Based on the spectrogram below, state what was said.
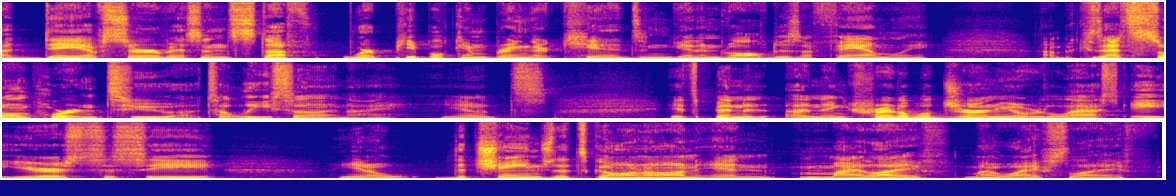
a day of service and stuff where people can bring their kids and get involved as a family uh, because that's so important to uh, to Lisa and I you know it's it's been an incredible journey over the last 8 years to see you know the change that's going on in my life my wife's life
